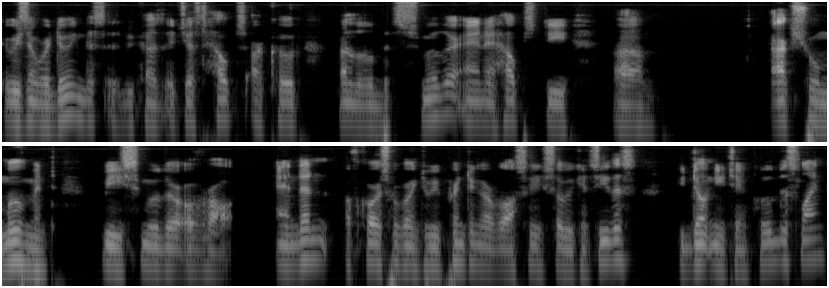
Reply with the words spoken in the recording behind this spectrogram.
The reason we're doing this is because it just helps our code run a little bit smoother and it helps the um, actual movement be smoother overall. And then, of course, we're going to be printing our velocity so we can see this. You don't need to include this line.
